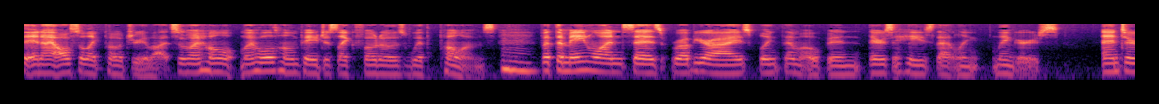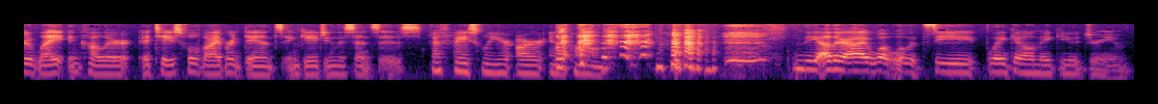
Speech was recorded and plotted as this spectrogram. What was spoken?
And I also like poetry a lot. So my whole my whole homepage is like photos with poems. Mhm. But the main one says, "Rub your eyes, blink them open. There's a haze that ling- lingers. Enter light and color, a tasteful, vibrant dance, engaging the senses." That's basically your art in a poem. the other eye, what will it see? Blink and I'll make you a dream.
